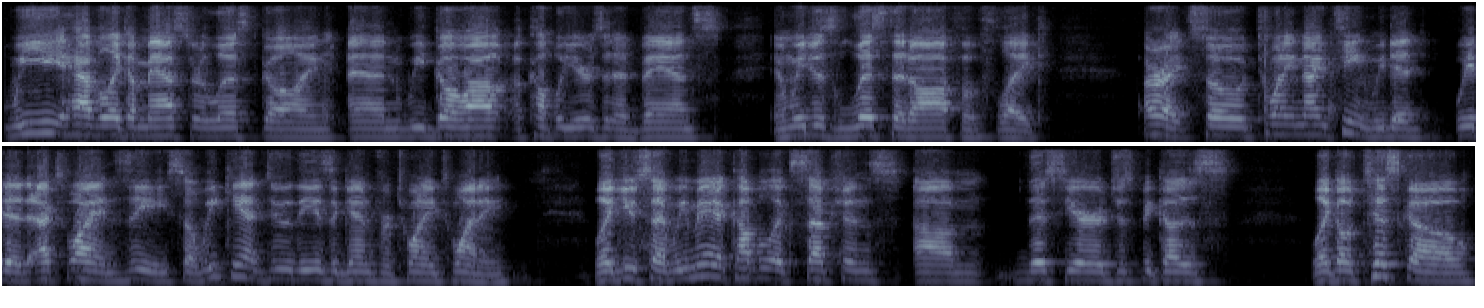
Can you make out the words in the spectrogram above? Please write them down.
we have like a master list going, and we go out a couple years in advance, and we just list it off of like, all right, so 2019 we did we did X, Y, and Z, so we can't do these again for 2020. Like you said, we made a couple exceptions um, this year just because, like Otisco,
